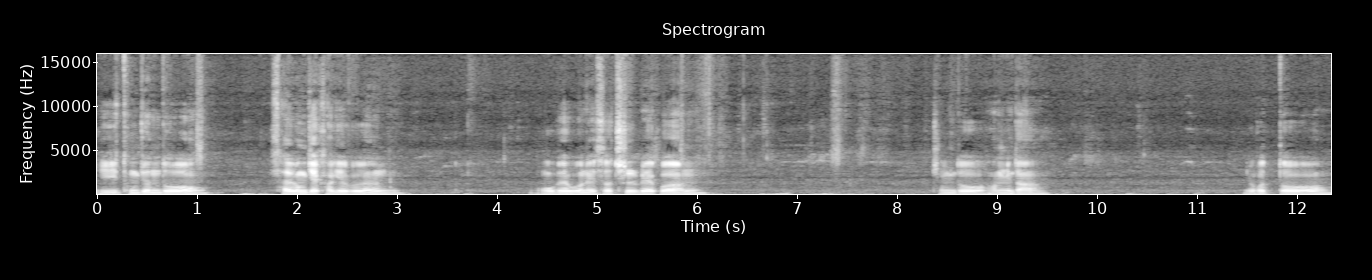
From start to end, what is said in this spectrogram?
이 동전도 사용제 가격은 500원에서 700원 정도 합니다. 이것도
